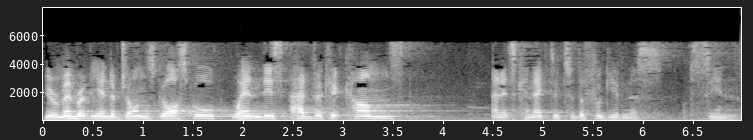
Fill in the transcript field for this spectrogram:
You remember at the end of John's Gospel when this advocate comes and it's connected to the forgiveness of sins.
